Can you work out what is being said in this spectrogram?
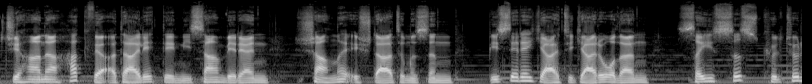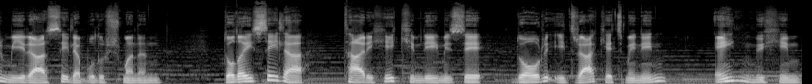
cihana hak ve adaletle nisan veren şanlı eşdadımızın bizlere yadigarı olan sayısız kültür mirasıyla buluşmanın, dolayısıyla tarihi kimliğimizi doğru idrak etmenin en mühim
